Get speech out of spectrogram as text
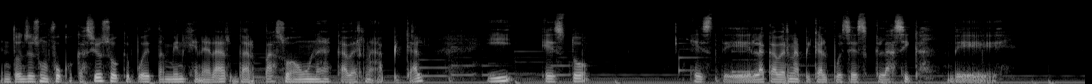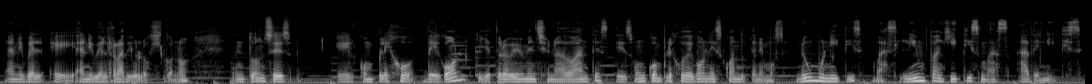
Entonces un foco gaseoso que puede también generar, dar paso a una caverna apical y esto, este, la caverna apical pues es clásica de, a nivel, eh, a nivel radiológico, ¿no? Entonces, el complejo de GON, que ya te lo había mencionado antes, es un complejo de GON es cuando tenemos neumonitis más linfangitis más adenitis.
